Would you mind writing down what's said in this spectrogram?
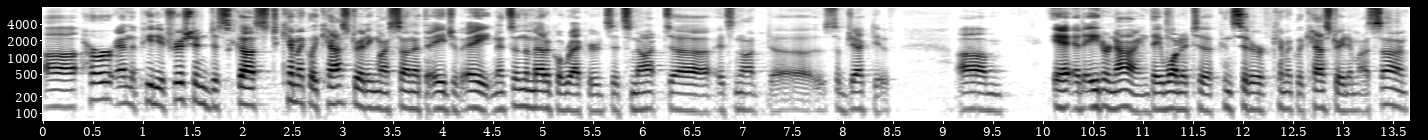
Uh, her and the pediatrician discussed chemically castrating my son at the age of eight, and it's in the medical records. It's not, uh, it's not uh, subjective. Um, at, eight or nine, they wanted to consider chemically castrating my son.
